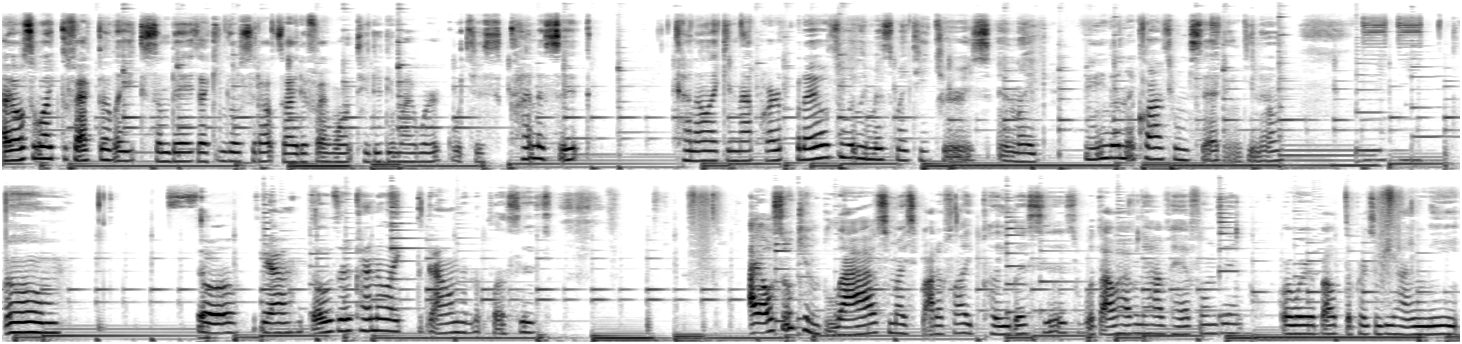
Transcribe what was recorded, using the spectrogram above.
I also like the fact that like some days I can go sit outside if I want to to do my work, which is kind of sick. Kind of liking that part, but I also really miss my teachers and like being in a classroom setting, you know. Um. So yeah, those are kind of like the downs and the pluses. I also can blast my Spotify playlists without having to have headphones in or worry about the person behind me,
